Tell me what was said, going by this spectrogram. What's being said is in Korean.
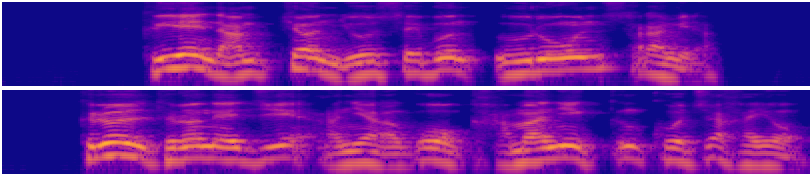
그의 남편 요셉은 의로운 사람이라 그를 드러내지 아니하고 가만히 끊고자 하여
